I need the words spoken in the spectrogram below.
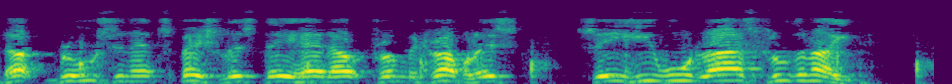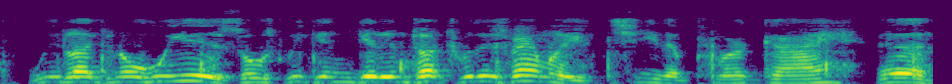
Doc Bruce and that specialist they had out from Metropolis say he won't last through the night. We'd like to know who he is so we can get in touch with his family. Gee, the poor guy. Yeah,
